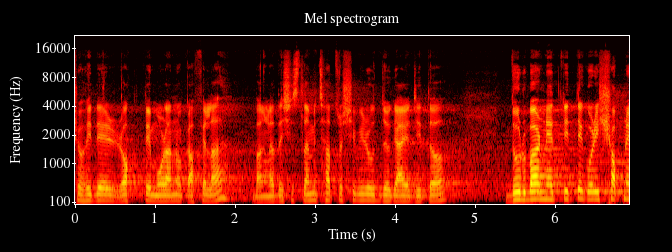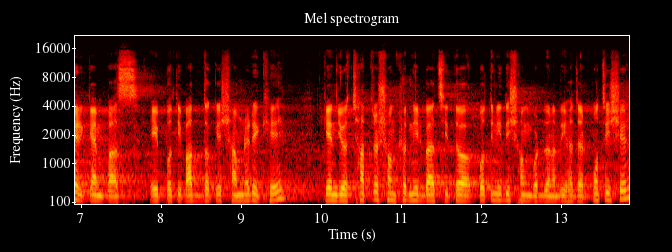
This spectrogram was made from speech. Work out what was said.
শহীদের রক্তে মোড়ানো কাফেলা, বাংলাদেশ ইসলামী ছাত্র শিবির উদ্যোগে আয়োজিত দুর্বার নেতৃত্বে গড়ি স্বপ্নের ক্যাম্পাস। এই প্রতিপাদ্যকে সামনে রেখে কেন্দ্রীয় ছাত্র সংসদ নির্বাচিত প্রতিনিধি সংবর্ধনা দুই হাজার পঁচিশের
